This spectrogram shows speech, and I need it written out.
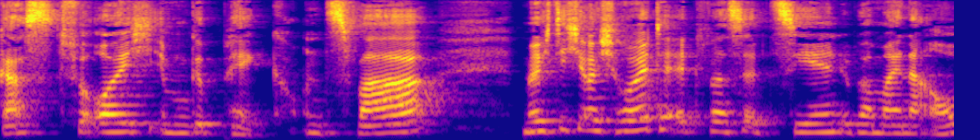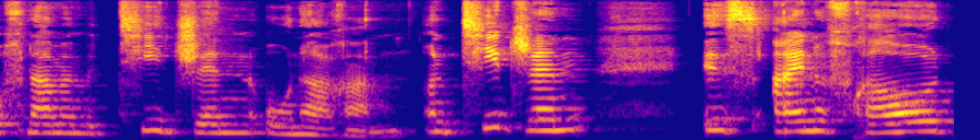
Gast für euch im Gepäck. Und zwar möchte ich euch heute etwas erzählen über meine Aufnahme mit Tijen Onaran. Und Tijen ist eine Frau,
